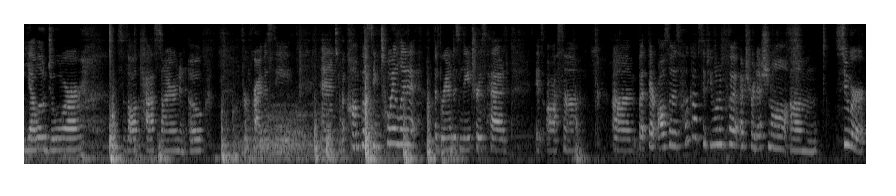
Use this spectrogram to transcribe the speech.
yellow door. Is all cast iron and oak for privacy. And a composting toilet. The brand is Nature's Head. It's awesome. Um, but there also is hookups if you want to put a traditional um, sewer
